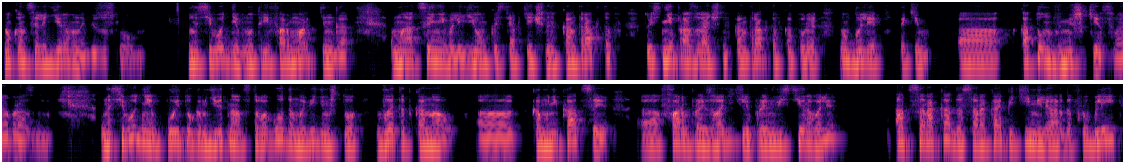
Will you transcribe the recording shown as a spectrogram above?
Но консолидированы, безусловно. На сегодня внутри фармаркетинга мы оценивали емкость аптечных контрактов, то есть непрозрачных контрактов, которые ну, были таким э, котом в мешке своеобразным. На сегодня, по итогам 2019 года, мы видим, что в этот канал э, коммуникации э, фармпроизводители проинвестировали от 40 до 45 миллиардов рублей,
